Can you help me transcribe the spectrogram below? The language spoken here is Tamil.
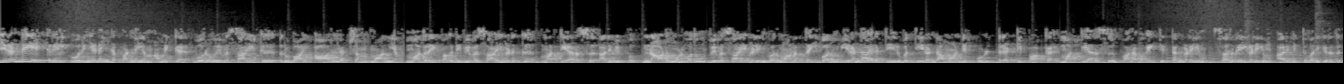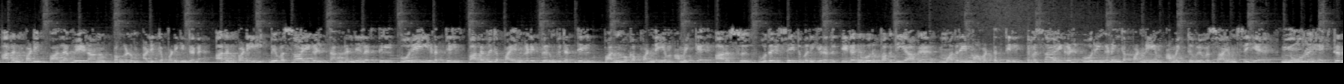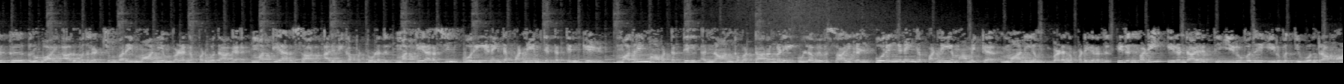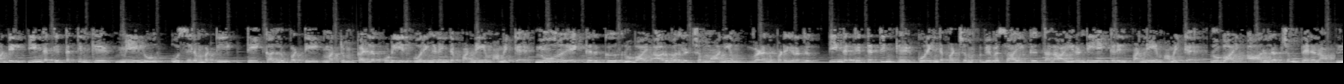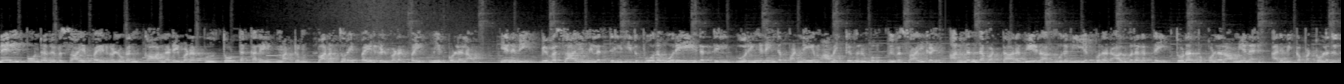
இரண்டு ஏக்கரில் ஒருங்கிணைந்த பண்ணையம் அமைக்க ஒரு விவசாயிக்கு ரூபாய் ஆறு லட்சம் மானியம். மதுரை பகுதி விவசாயிகளுக்கு மத்திய அரசு அறிவிப்பு. நாடு முழுவதும் விவசாயிகளின் வருமானத்தை வரும் இரண்டாயிரத்தி இருபத்தி இரண்டாம் ஆண்டிற்குள் இரட்டிப்பாக்க மத்திய அரசு பல வகை திட்டங்களையும் சலுகைகளையும் அறிவித்து வருகிறது. அதன்படி பல வேளாண் நுட்பங்களும் அளிக்கப்படுகின்றன. அதன்படி விவசாயிகள் தங்கள் நிலத்தில் ஒரே இடத்தில் பலவித பயன்களை பெறும் விதத்தில் பன்முக பண்ணையம் அமைக்க அரசு உதவி செய்து வருகிறது. இதன் ஒரு பகுதி பகுதியாக மதுரை மாவட்டத்தில் விவசாயிகள் ஒருங்கிணைந்த பண்ணையம் அமைத்து விவசாயம் செய்ய நூறு ஹெக்டருக்கு ரூபாய் அறுபது லட்சம் வரை மானியம் வழங்கப்படுவதாக மத்திய அரசால் அறிவிக்கப்பட்டுள்ளது. மத்திய அரசின் ஒருங்கிணைந்த பண்ணையம் திட்டத்தின் கீழ் மதுரை மாவட்டத்தில் நான்கு வட்டாரங்களில் உள்ள விவசாயிகள் ஒருங்கிணைந்த பண்ணையம் அமைக்க மானியம் வழங்கப்படுகிறது. இதன்படி இரண்டாயிரத்தி இருபது இருபத்தி ஒன்றாம் ஆண்டில் இந்த திட்டத்தின் கீழ் மேலூர் உசிலம்பட்டி டி கல்லுப்பட்டி மற்றும் கள்ளக்குடியில் ஒருங்கிணைந்த பண்ணையம் அமைக்க நூறு ஹெக்டருக்கு ரூபாய் அறுபது லட்சம் மானியம் வழங்கப்படுகிறது. இந்த திட்டத்தின் கீழ் குறைந்தபட்சம் விவசாயிக்கு தலா இரண்டு ஏக்கரில் பண்ணையம் அமைக்க ரூபாய் ஆறு லட்சம் பெறலாம். நெல் போன்ற விவசாய பயிர்களுடன் கால்நடை வளர்ப்பு தோட்டக்கலை மற்றும் வனத்துறை பயிர்கள் வளர்ப்பை மேற்கொள்ளலாம். எனவே விவசாய நிலத்தில் இதுபோல ஒரே இடத்தில் ஒருங்கிணைந்த பண்ணையம் அமைக்க விரும்பும் விவசாயிகள் அந்தந்த வட்டார வேளாண் உதவி இயக்குநர் அலுவலகத்தை தொடர்பு கொள்ளலாம் என அறிவிக்கப்பட்டுள்ளது.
